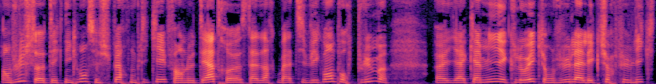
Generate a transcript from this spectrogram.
En plus, euh, techniquement, c'est super compliqué. Enfin, le théâtre, euh, c'est-à-dire que bah, typiquement pour Plume, euh, il y a Camille et Chloé qui ont vu la lecture publique,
